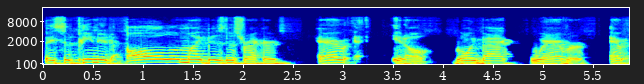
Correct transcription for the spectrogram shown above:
they subpoenaed all of my business records, every, you know, going back wherever, every,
